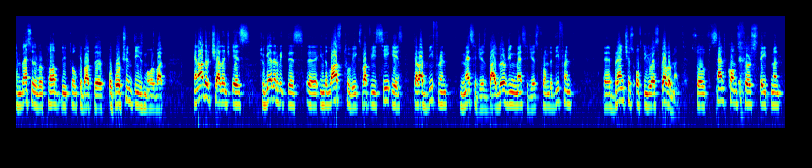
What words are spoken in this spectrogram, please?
Ambassador will probably talk about the opportunities more, but another challenge is, together with this, uh, in the last two weeks, what we see is there are different messages, diverging messages from the different uh, branches of the U.S. government. So CENTCOM's first statement,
